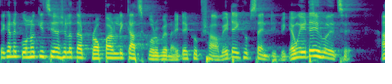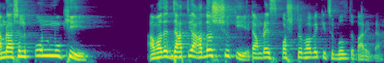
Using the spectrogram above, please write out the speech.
এখানে কোনো কিছু আসলে তার প্রপারলি কাজ করবে না, এটাই খুব স্বাভাবিক, এটাই খুব সাইন্টিফিক এবং এটাই হয়েছে। আমরা আসলে কোনমুখী আমাদের জাতীয় আদর্শ কি? এটা আমরা স্পষ্টভাবে কিছু বলতে পারি না।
